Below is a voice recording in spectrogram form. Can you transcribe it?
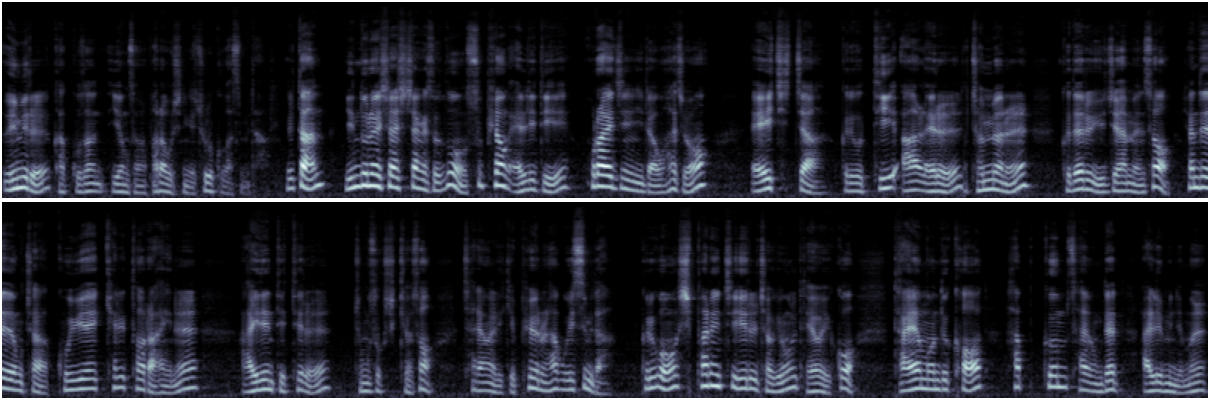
의미를 갖고선 이 영상을 바라보시는 게 좋을 것 같습니다. 일단 인도네시아 시장에서도 수평 LED 호라이즌이라고 하죠. H자 그리고 DRL을 전면을 그대로 유지하면서 현대자동차 고유의 캐릭터 라인을 아이덴티티를 종속시켜서 차량을 이렇게 표현을 하고 있습니다. 그리고 18인치 힐을 적용을 되어 있고 다이아몬드 컷 합금 사용된 알루미늄을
